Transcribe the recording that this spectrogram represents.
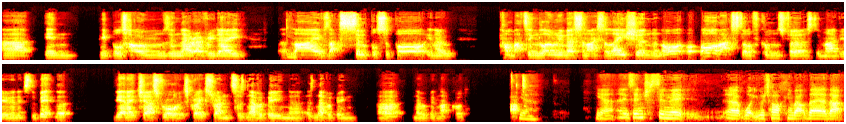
uh, in people's homes, in their everyday uh, lives, that simple support, you know, combating loneliness and isolation and all, all that stuff comes first in my view. And it's the bit that the NHS, for all of its great strengths, has never been, uh, has never been, uh, never been that good at. Yeah. Yeah, and it's interesting that uh, what you were talking about there, that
